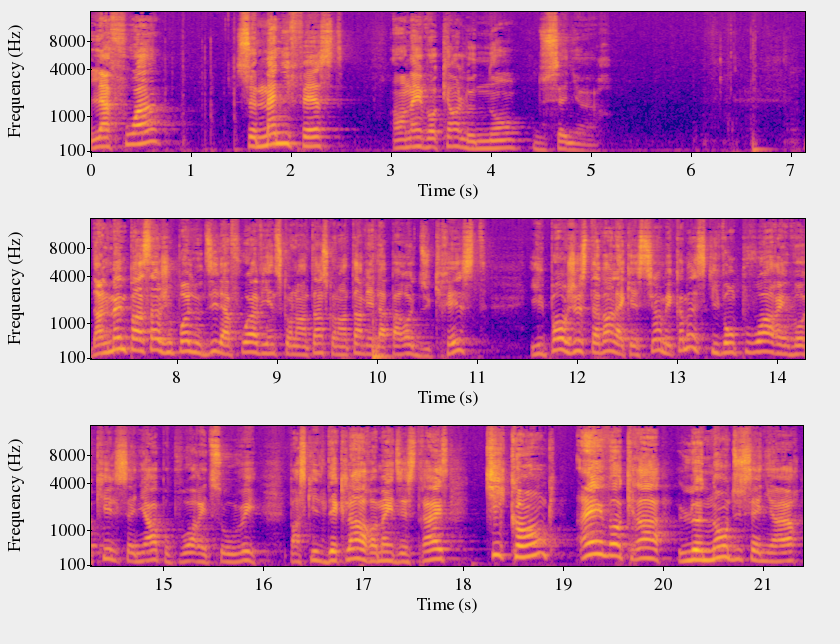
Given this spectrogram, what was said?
La foi se manifeste en invoquant le nom du Seigneur. Dans le même passage où Paul nous dit la foi vient de ce qu'on entend, ce qu'on entend vient de la parole du Christ, il pose juste avant la question, mais comment est-ce qu'ils vont pouvoir invoquer le Seigneur pour pouvoir être sauvés? Parce qu'il déclare, Romains 10, 13, quiconque invoquera le nom du Seigneur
